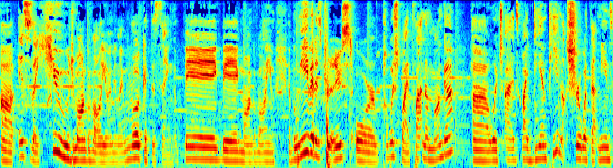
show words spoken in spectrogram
Uh, this is a huge manga volume. I mean, like, look at this thing. A big, big manga volume. I believe it is produced or published by Platinum Manga, uh, which uh, it's by DMP. Not sure what that means.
